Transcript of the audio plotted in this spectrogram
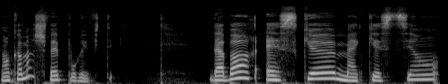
Donc, comment je fais pour éviter? D'abord, est-ce que ma question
